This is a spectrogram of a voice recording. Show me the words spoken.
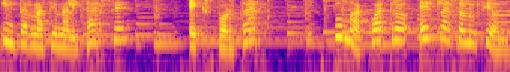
¿Internacionalizarse? ¿Exportar? Puma 4 es la solución.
